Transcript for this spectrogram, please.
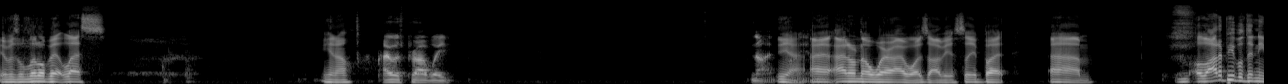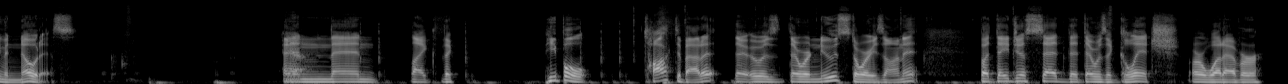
it was a little bit less you know? I was probably not. yeah I, I don't know where i was obviously but um a lot of people didn't even notice. And then like the people talked about it. There it was there were news stories on it but they just said that there was a glitch or whatever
